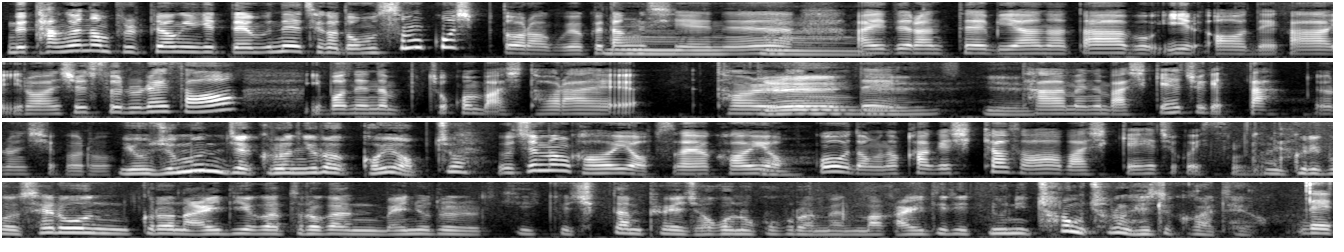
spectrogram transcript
근데 당연한 불평이기 때문에 제가 너무 숨고 싶더라고요. 그 당시에는 음, 음. 아이들한테 미안하다, 뭐 이, 어, 내가 이러한 실수를 해서 이번에는 조금 맛이 덜할 덜 예, 했는데 예, 예. 다음에는 맛있게 해주겠다 이런 식으로. 요즘은 이제 그런 일 거의 없죠. 요즘은 거의 없어요. 거의 어. 없고 넉넉하게 시켜서 맛있게 해주고 있습니다. 그리고 새로운 그런 아이디어가 들어간 메뉴들 그 식단표에 적어놓고 그러면 막 아이들이 눈이 초롱초롱해질 것 같아요. 네,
